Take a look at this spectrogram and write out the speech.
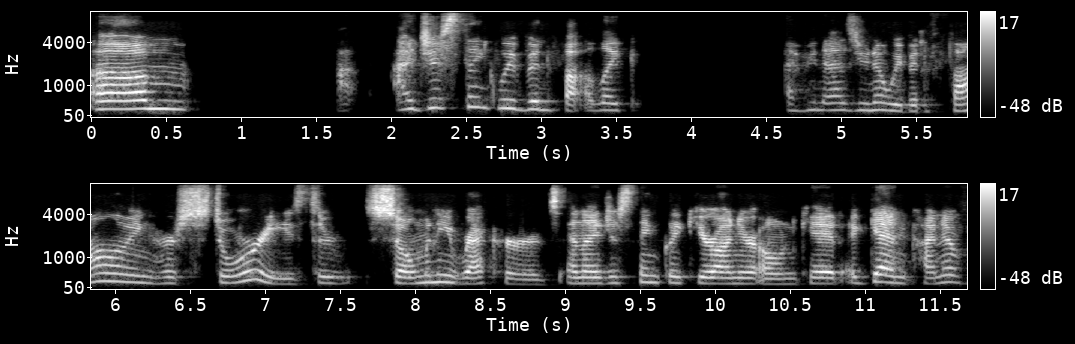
Um, I- just think we've been fo like, I mean, as you know, we've been following her stories through so many records, and I just think like You're on Your Own, Kid. Again, kind of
